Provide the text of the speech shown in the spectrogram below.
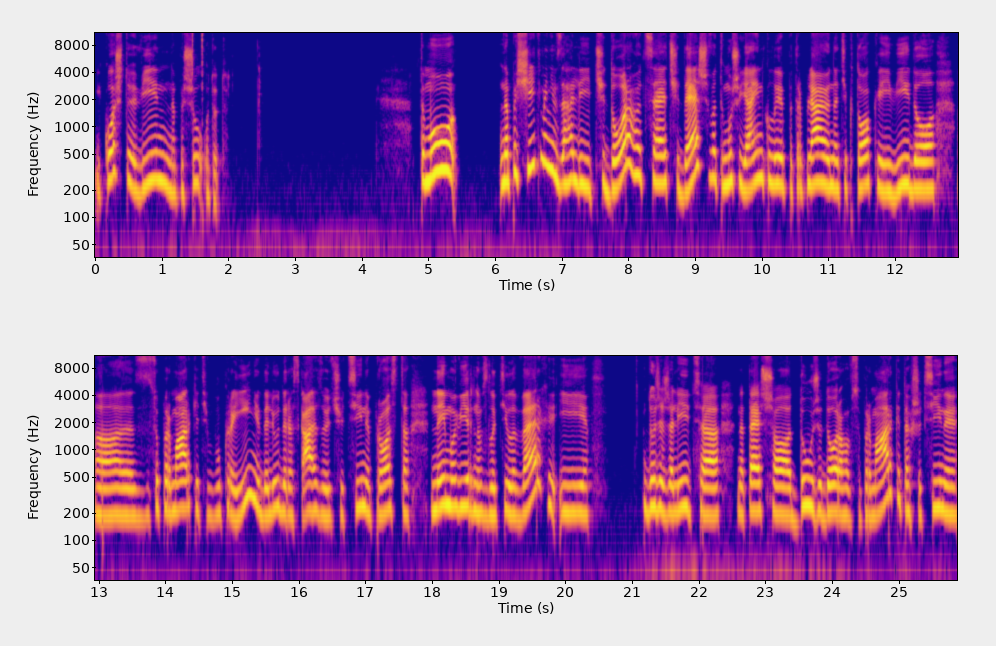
І коштує він, напишу отут. Тому напишіть мені взагалі, чи дорого це, чи дешево, тому що я інколи потрапляю на тіктоки і відео е, з супермаркетів в Україні, де люди розказують, що ціни просто неймовірно взлетіли вверх, і дуже жаліються на те, що дуже дорого в супермаркетах, що ціни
